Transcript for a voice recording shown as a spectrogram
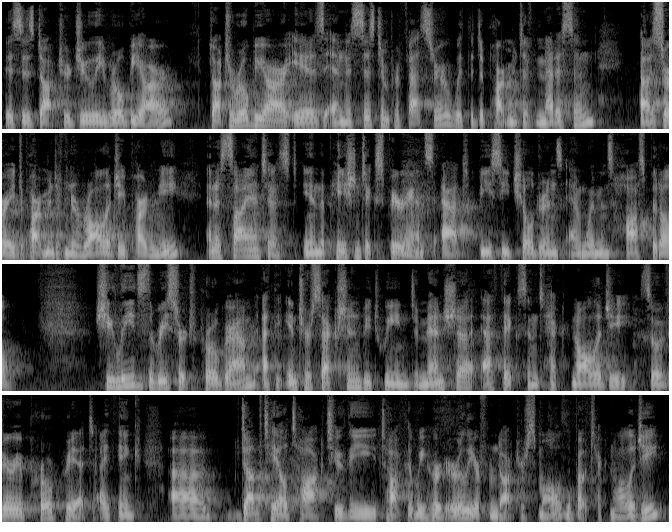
This is Dr. Julie Robillard. Dr. Robillard is an assistant professor with the Department of Medicine, uh, sorry, Department of Neurology, pardon me, and a scientist in the patient experience at BC Children's and Women's Hospital she leads the research program at the intersection between dementia, ethics, and technology. So, a very appropriate, I think, uh, dovetail talk to the talk that we heard earlier from Dr. Smalls about technology.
